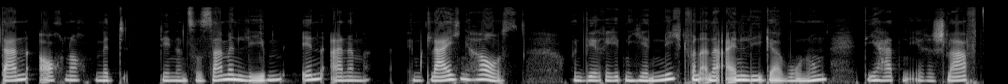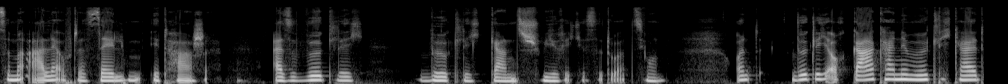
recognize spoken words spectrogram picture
dann auch noch mit denen zusammenleben in einem, im gleichen Haus. Und wir reden hier nicht von einer Einliegerwohnung. Die hatten ihre Schlafzimmer alle auf derselben Etage. Also wirklich, wirklich ganz schwierige Situation. Und wirklich auch gar keine Möglichkeit,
